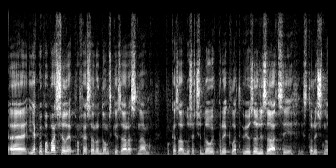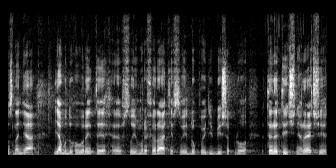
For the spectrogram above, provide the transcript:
Е, Як ми побачили, професор Родомський зараз нам показав дуже чудовий приклад візуалізації історичного знання. Я буду говорити е, в своєму рефераті, в своїй доповіді більше про теоретичні речі,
